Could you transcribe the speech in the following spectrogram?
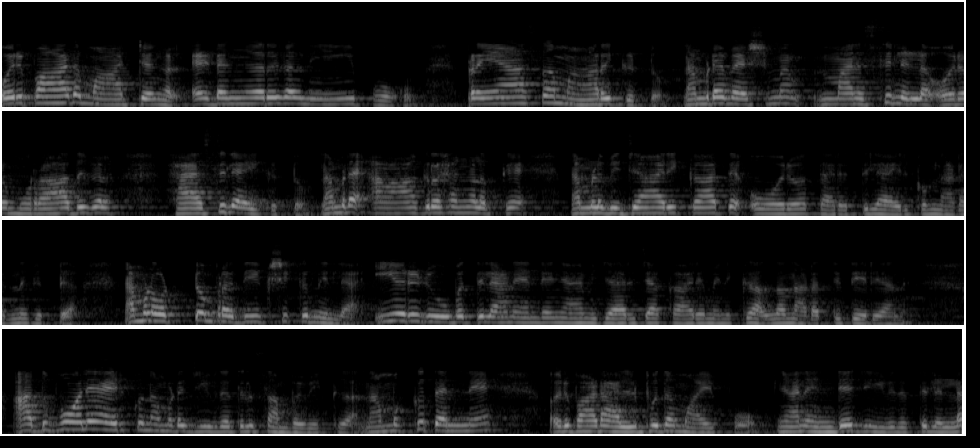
ഒരുപാട് മാറ്റങ്ങൾ ഇടങ്ങേറുകൾ നീങ്ങിപ്പോകും. പ്രയാസം മാറിക്കിട്ടും. നമ്മുടെ വിഷമം മനസ്സിലുള്ള ഓരോ മുറാദുകൾ ഹാസിലായി കിട്ടും. നമ്മുടെ ആഗ്രഹങ്ങളൊക്കെ നമ്മൾ വിചാരിക്കാത്ത ഓരോ തരത്തിലായിരിക്കും നടന്നു കിട്ടുക. നമ്മൾ ഒട്ടും പ്രതീക്ഷിക്കുന്നില്ല. ഈ ഒരു രൂപത്തിലാണ് എന്റെ ഞാൻ വിചാരിച്ച കാര്യം എനിക്ക് അല്ല നടത്തി തരികയെന്ന്. അതുപോലെ ആയിരിക്കും നമ്മുടെ ജീവിതത്തിൽ സംഭവിക്കുക. നമുക്ക് തന്നെ ഒരുപാട് അത്ഭുതമായി പോകും ഞാൻ എന്റെ ജീവിതത്തിലുള്ള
